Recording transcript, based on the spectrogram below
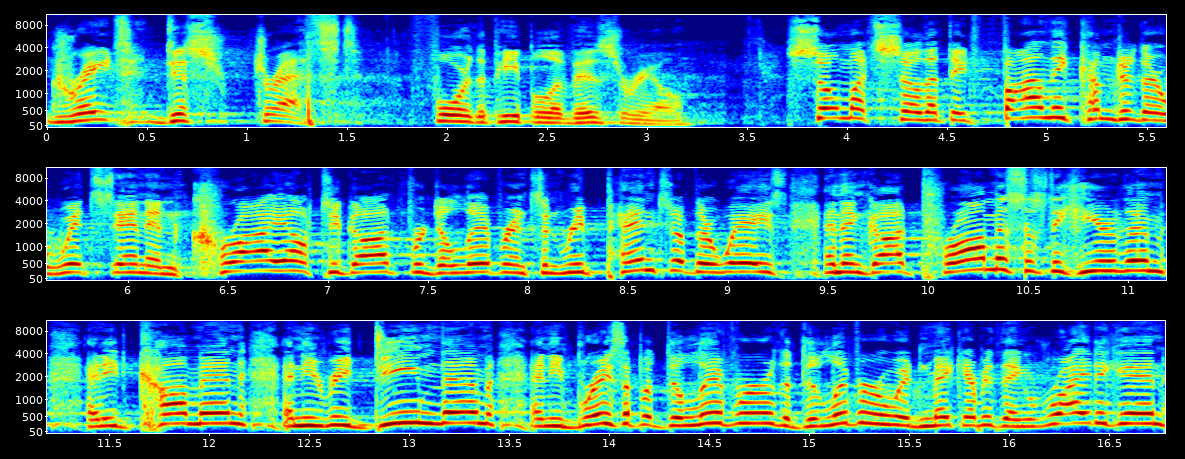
great distress for the people of Israel. So much so that they'd finally come to their wits' end and cry out to God for deliverance and repent of their ways. And then God promises to hear them, and He'd come in and He'd redeem them, and He'd raise up a deliverer. The deliverer would make everything right again.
